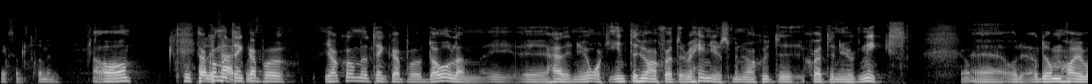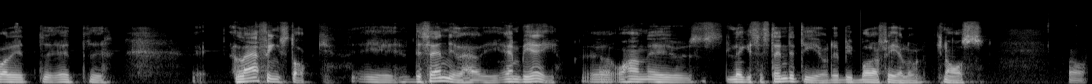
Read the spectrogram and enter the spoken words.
Liksom, som en ja, jag kommer att tänka på jag kommer att tänka på Dolan i, eh, här i New York. Inte hur han sköter Rangers, men hur han sköter, sköter New York Knicks. Eh, och, de har ju varit ett, ett, ett laughing stock i decennier här i NBA. Eh, och han är ju, lägger sig ständigt i och det blir bara fel och knas. Ja,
